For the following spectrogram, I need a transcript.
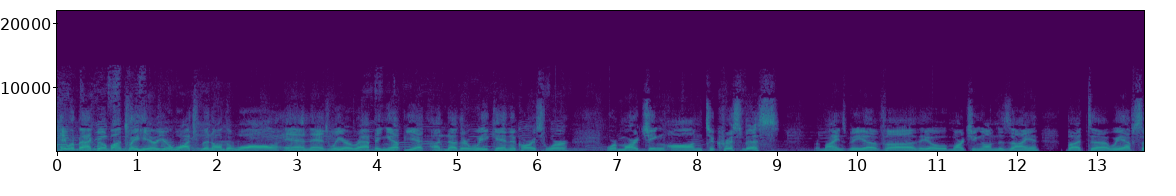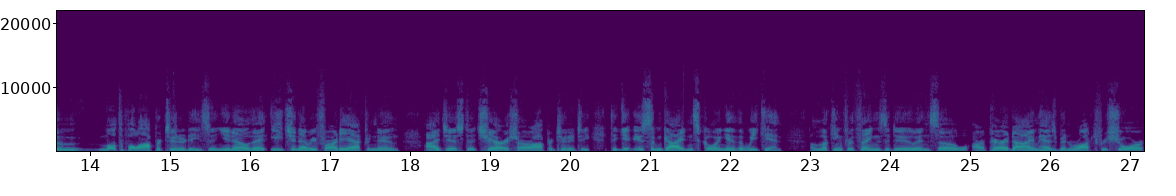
Hey, we're back. Bill Bunkley here, your watchman on the wall. And as we are wrapping up yet another week, and of course, we're, we're marching on to Christmas. Reminds me of uh, the old marching on to Zion. But uh, we have some multiple opportunities, and you know that each and every Friday afternoon, I just uh, cherish our opportunity to give you some guidance going into the weekend. Uh, looking for things to do, and so our paradigm has been rocked for sure,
